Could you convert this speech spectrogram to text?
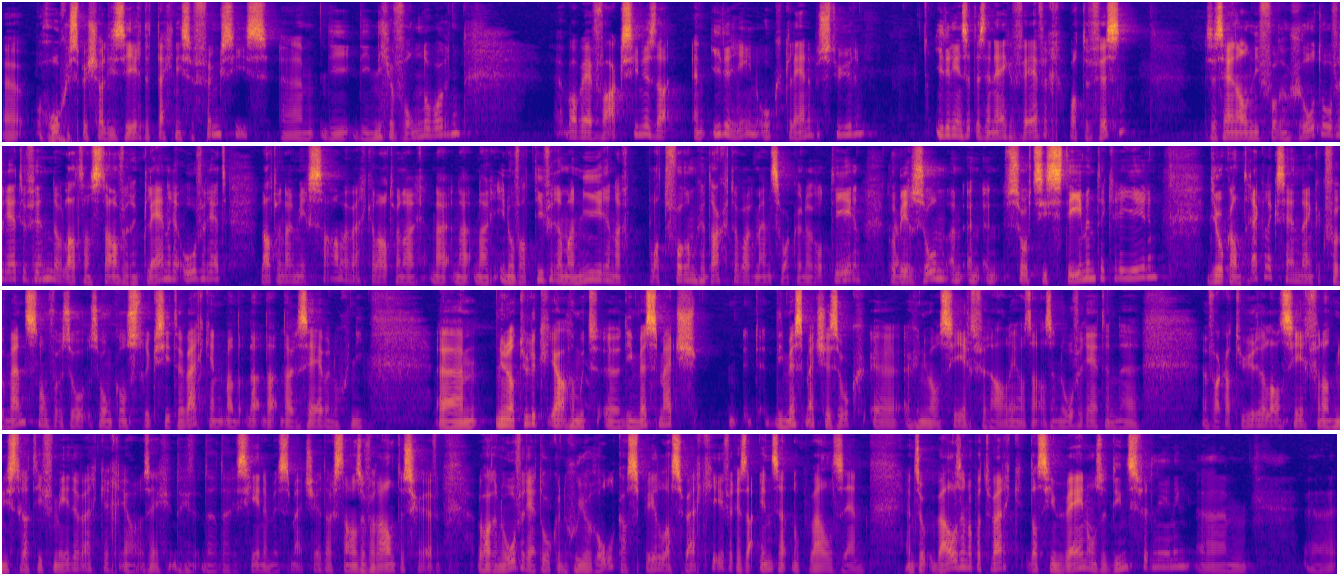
uh, hooggespecialiseerde technische functies um, die, die niet gevonden worden. Wat wij vaak zien is dat, en iedereen, ook kleine besturen, iedereen zit in zijn eigen vijver wat te vissen. Ze zijn al niet voor een grote overheid te vinden, laten dan staan voor een kleinere overheid. Laten we daar meer samenwerken, laten we naar, naar, naar, innovatievere manieren, naar platformgedachten waar mensen wat kunnen roteren. Probeer zo'n een, een, een, soort systemen te creëren die ook aantrekkelijk zijn, denk ik, voor mensen om voor zo'n zo constructie te werken. Maar da, da, daar zijn we nog niet. Um, nu natuurlijk, ja, je moet uh, die mismatch die mismatch is ook uh, een genuanceerd verhaal. Hè. Als, als een overheid een, uh, een vacature lanceert van administratief medewerker, ja, zeg, daar, daar is geen mismatch. Hè. Daar staan ze vooraan te schuiven. Waar een overheid ook een goede rol kan spelen als werkgever, is dat inzetten op welzijn. En zo welzijn op het werk, dat zien wij in onze dienstverlening. Um,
